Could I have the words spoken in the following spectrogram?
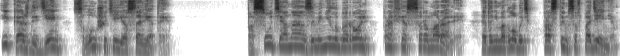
и каждый день слушать ее советы. По сути, она заменила бы роль профессора морали. Это не могло быть простым совпадением,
